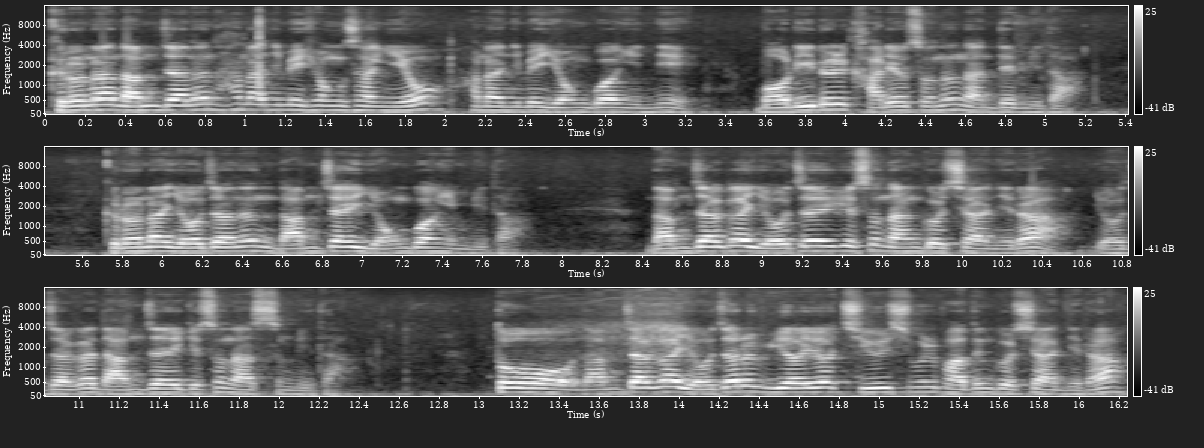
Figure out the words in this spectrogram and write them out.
그러나 남자는 하나님의 형상이요 하나님의 영광이니 머리를 가려서는 안 됩니다. 그러나 여자는 남자의 영광입니다. 남자가 여자에게서 난 것이 아니라 여자가 남자에게서 났습니다. 또 남자가 여자를 위하여 지으심을 받은 것이 아니라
